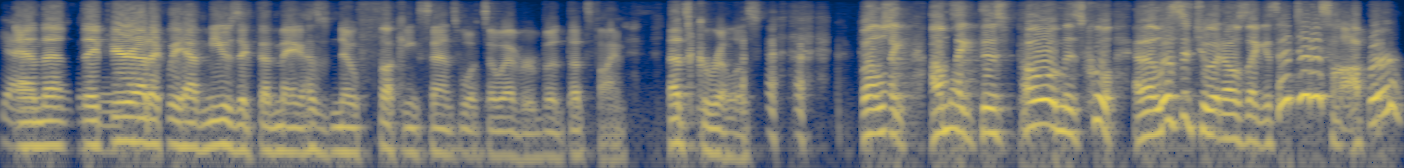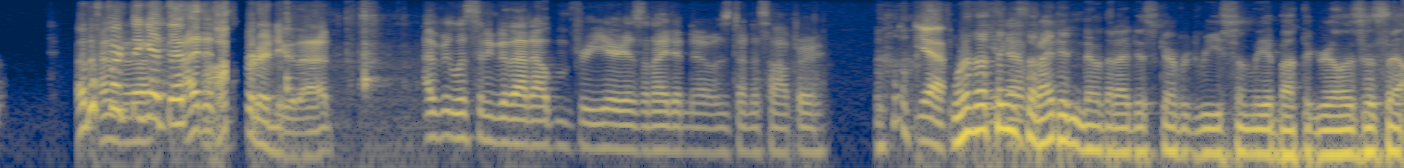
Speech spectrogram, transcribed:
Yeah, and then they periodically have music that may, has no fucking sense whatsoever, but that's fine. That's Gorillaz. but like, I'm like, this poem is cool, and I listened to it, and I was like, is that Dennis Hopper? How the I fuck don't they know. get Dennis I didn't- Hopper to do that? I've been listening to that album for years and I didn't know it was Dennis Hopper. Yeah. One of the things Yeah. that I didn't know that I discovered recently about the Gorillaz is that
